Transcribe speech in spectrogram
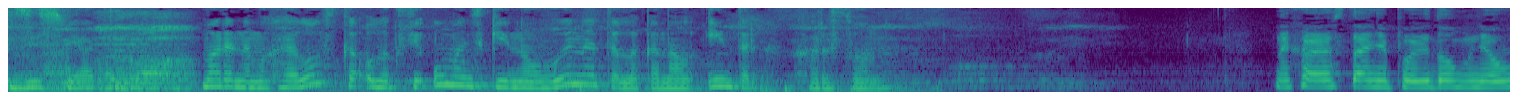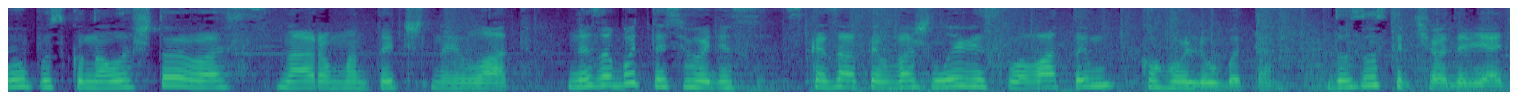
зі святом. Марина Михайловська, Олексій Уманський. Новини телеканал Інтер. Херсон. Нехай останнє повідомлення у випуску налаштує вас на романтичний лад. Не забудьте сьогодні сказати важливі слова тим, кого любите. До зустрічі о 9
